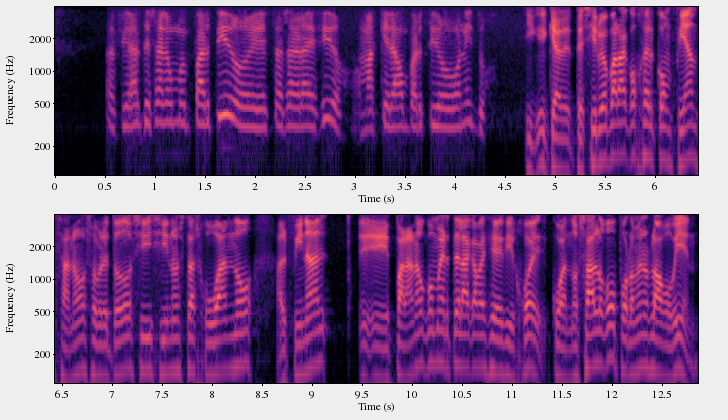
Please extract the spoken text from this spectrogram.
al final te sale un buen partido y estás agradecido, además que era un partido bonito. Y que- que te sirve para coger confianza, ¿no? Sobre todo si, si no estás jugando, al final, eh, para no comerte la cabeza y decir, joder, cuando salgo, por lo menos lo hago bien.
